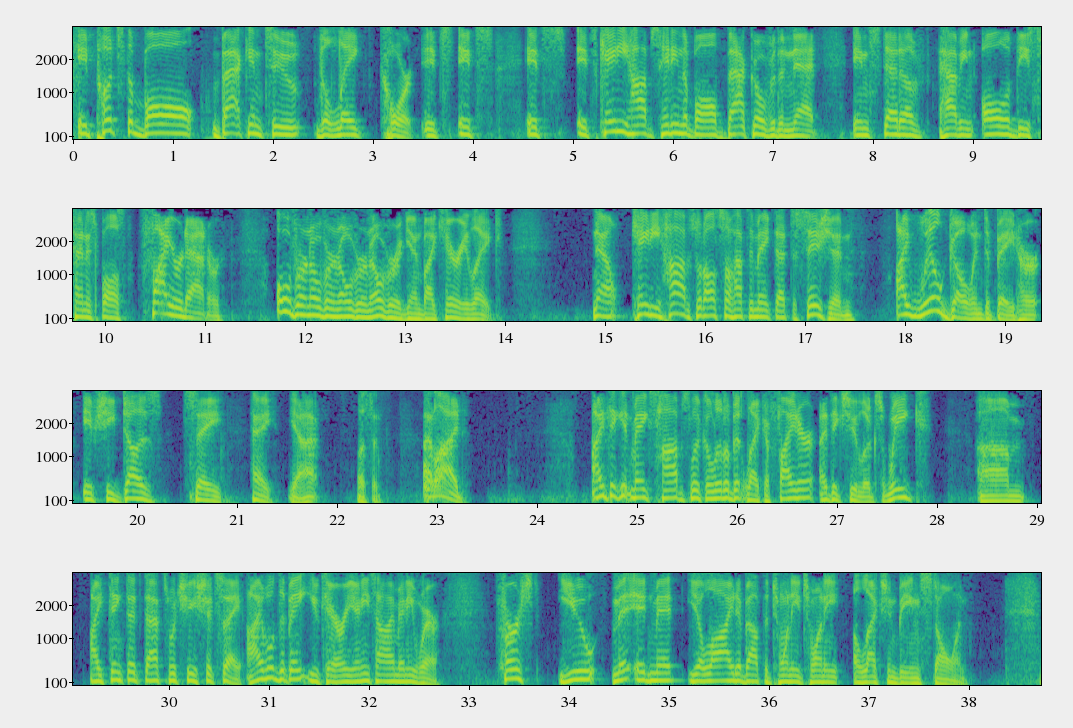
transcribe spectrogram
It puts the ball back into the lake court. It's it's it's it's Katie Hobbs hitting the ball back over the net instead of having all of these tennis balls fired at her over and over and over and over again by Kari Lake. Now, Katie Hobbs would also have to make that decision. I will go and debate her if she does say, hey, yeah, listen, I lied. I think it makes Hobbs look a little bit like a fighter. I think she looks weak. Um, I think that that's what she should say. I will debate you, Kari, anytime, anywhere. First, you admit you lied about the 2020 election being stolen.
